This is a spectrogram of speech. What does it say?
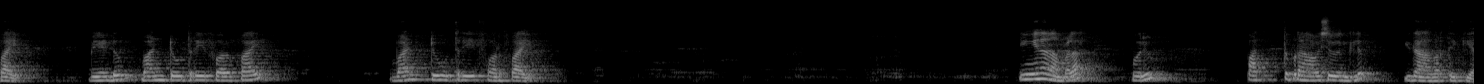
five വീണ്ടും one two three four five one two three four five ഇങ്ങനെ നമ്മൾ ഒരു പത്ത് പ്രാവശ്യമെങ്കിലും ഇത് ആവർത്തിക്കുക.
